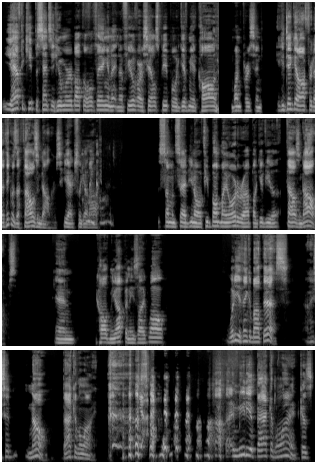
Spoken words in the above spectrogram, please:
You have to keep a sense of humor about the whole thing. And, and a few of our salespeople would give me a call. One person, he did get offered, I think it was a thousand dollars. He actually oh got oh offered. God. Someone said, you know, if you bump my order up, I'll give you a thousand dollars. And called me up and he's like, well, what do you think about this? And I said, no, back of the line. Immediate back of the line. Because,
